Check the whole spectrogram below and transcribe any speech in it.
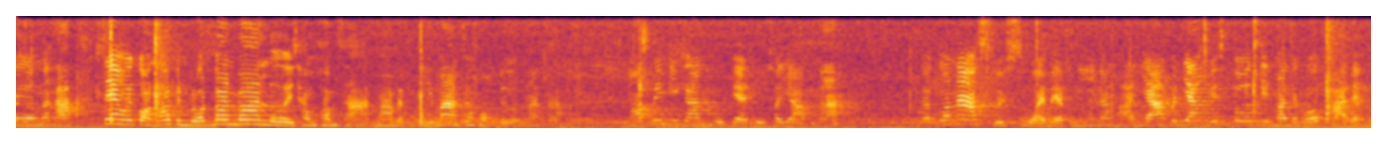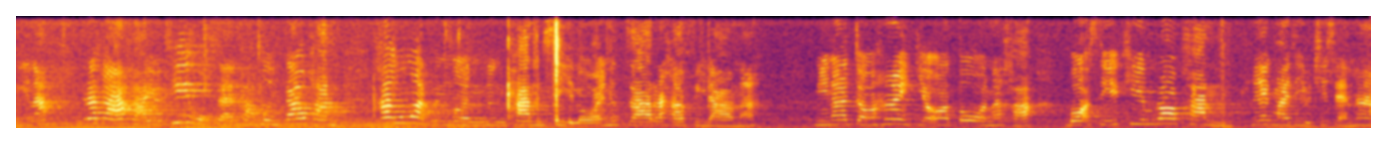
เดิมๆนะคะ แจ้งไว้ก่อนว่าเป็นรถบ้านๆเลยทำความสะอาดมาแบบดีมากเจ้าของเดิมนะคะน็อตไม่มีการถูกแกะถูกขยับนะ แล้วก็หน้าสวยๆแบบนี้นะคะ ยางเป็นยางบิสโตนติดมาจากรถขายแบบนี้นะ ราคาขายอยู่ที่ 639,000ค่างวด 11,400นะจ๊ะ ราคาฟรีดาวนะ มีหน้าจอให้เกียร์ออโต้นะคะ เบาะสีครีมรอบคัน เลขไมล์จะอยู่ที่แสนห้า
